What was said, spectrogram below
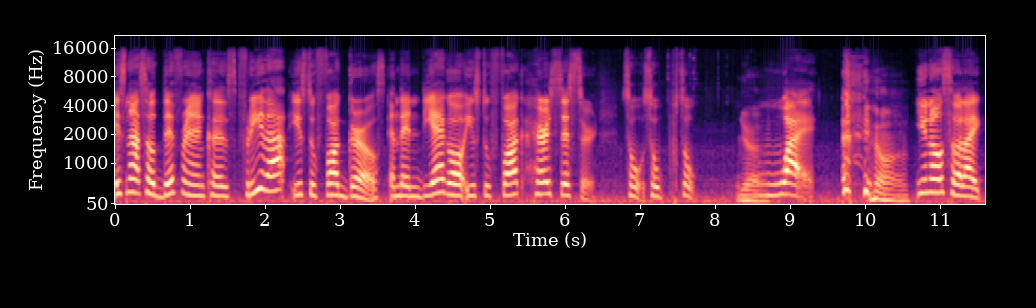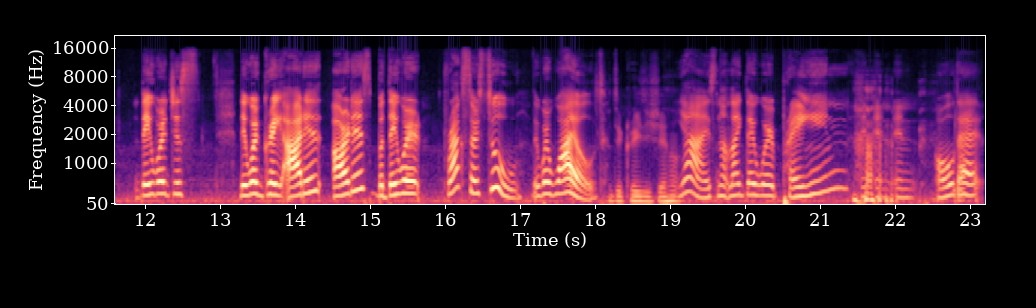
it's not so different because Frida used to fuck girls, and then Diego used to fuck her sister. So, so, so, Yeah. why? Uh, you know so like they were just they were great artist, artists but they were rock stars too they were wild did crazy shit, huh? yeah it's not like they were praying and, and, and all that.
